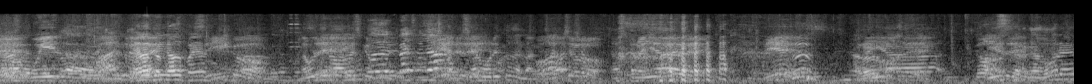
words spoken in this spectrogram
Ya le ha tocado para allá. La última vez que fui, el bonito de Navidad. Traía, traía 10 cargadores,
